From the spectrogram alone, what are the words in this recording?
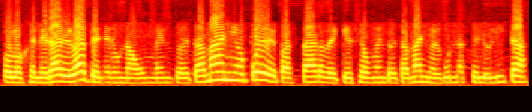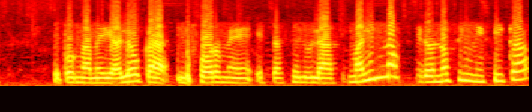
por lo general va a tener un aumento de tamaño, puede pasar de que ese aumento de tamaño alguna celulita se ponga media loca y forme estas células malignas, pero no significa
